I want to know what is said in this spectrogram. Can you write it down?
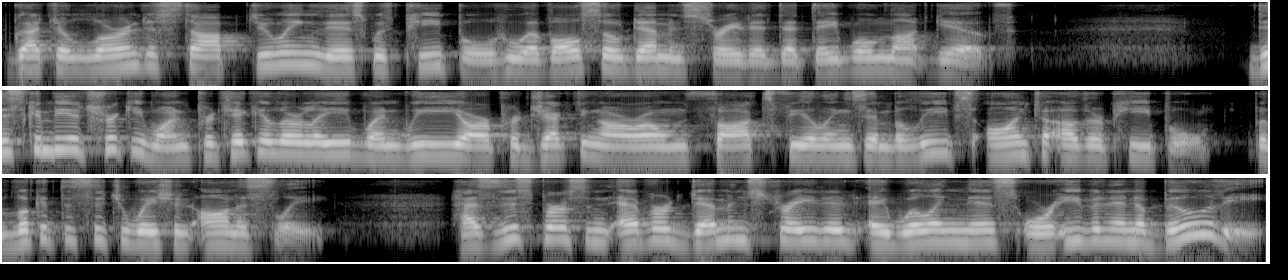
We've got to learn to stop doing this with people who have also demonstrated that they will not give. This can be a tricky one, particularly when we are projecting our own thoughts, feelings, and beliefs onto other people. But look at the situation honestly. Has this person ever demonstrated a willingness or even an ability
